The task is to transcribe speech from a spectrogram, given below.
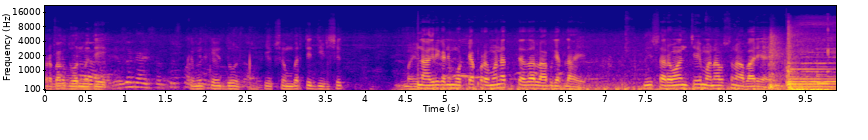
प्रभाग दोनमध्ये कमीत कमी दोन एक शंभर ते दीडशे महिला नागरिकांनी मोठ्या प्रमाणात त्याचा लाभ घेतला आहे. मी सर्वांचे मनापासून आभारी आहे.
